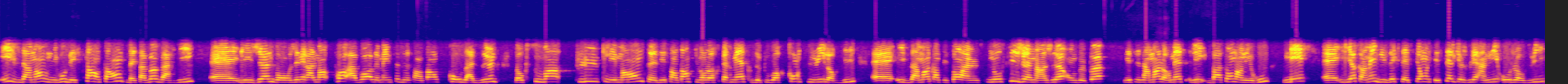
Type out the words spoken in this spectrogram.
Et évidemment, au niveau des sentences, ben, ça va varier. Euh, les jeunes vont généralement pas avoir le même type de sentence qu'aux adultes. Donc, souvent, plus clémentes, des sentences qui vont leur permettre de pouvoir continuer leur vie. Euh, évidemment, quand ils sont à un, aussi jeune âge-là, on ne veut pas nécessairement leur mettre les bâtons dans les roues, mais euh, il y a quand même des exceptions et c'est celle que je voulais amener aujourd'hui.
